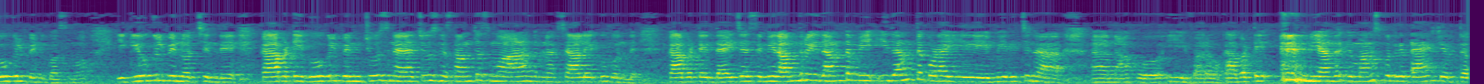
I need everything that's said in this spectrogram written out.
గూగుల్ పిన్ కోసము? ఈ గూగుల్ పిన్ వచ్చింది కాబట్టి ఈ గూగుల్ పిన్ చూసిన చూసిన సంతోషము ఆనందం నాకు చాలా ఎక్కువగా ఉంది. కాబట్టి దయచేసి మీరు అందరూ ఇదంతా మీ ఇదంతా కూడా ఈ మీరు ఇచ్చిన నాకు ఈ వరం. కాబట్టి మీ అందరికి మనస్ఫూర్తిగా థ్యాంక్స్ చెప్తూ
